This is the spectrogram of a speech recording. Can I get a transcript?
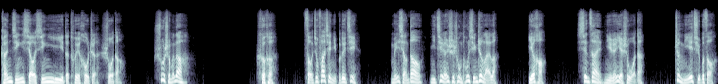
赶紧小心翼翼的退后着，说道：“说什么呢？呵呵，早就发现你不对劲，没想到你竟然是冲通行证来了。也好，现在你人也是我的。”证你也取不走。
